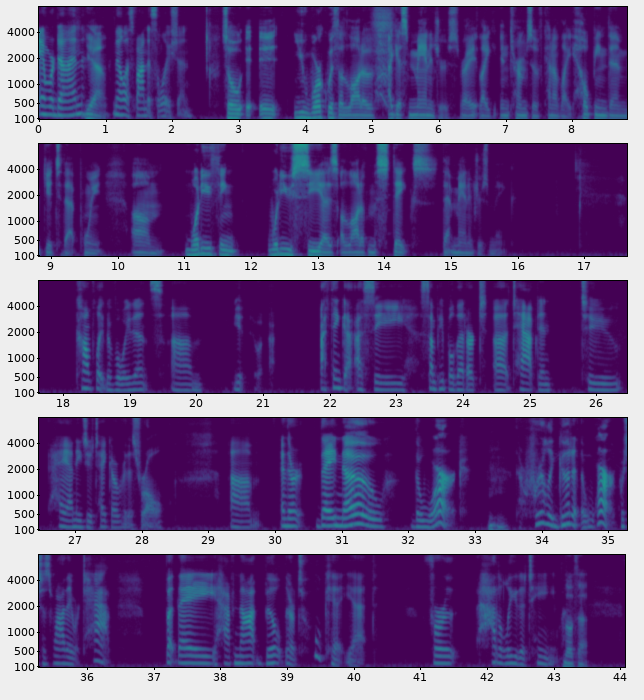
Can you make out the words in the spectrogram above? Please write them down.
and we're done. yeah. Now let's find a solution. So it, it you work with a lot of I guess managers, right? Like in terms of kind of like helping them get to that point. Um, what do you think? What do you see as a lot of mistakes that managers make? conflict avoidance. Um, you, I think I, I see some people that are t- uh, tapped into, hey, I need you to take over this role, um, and they're they know the work. hmm They're really good at the work, which is why they were tapped, but they have not built their toolkit yet for how to lead a team Love that.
